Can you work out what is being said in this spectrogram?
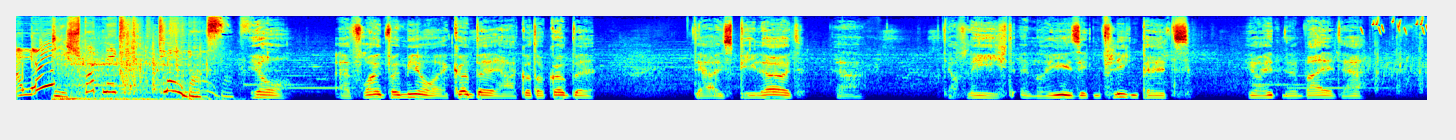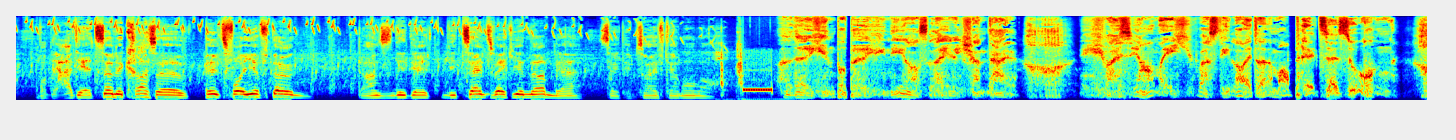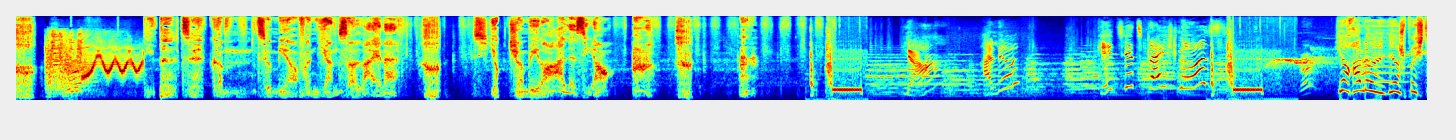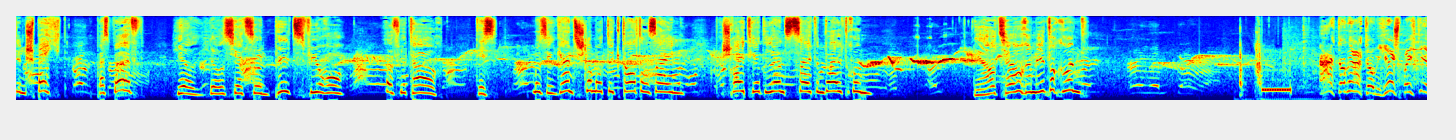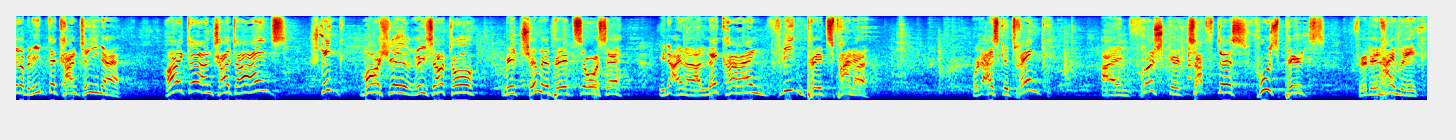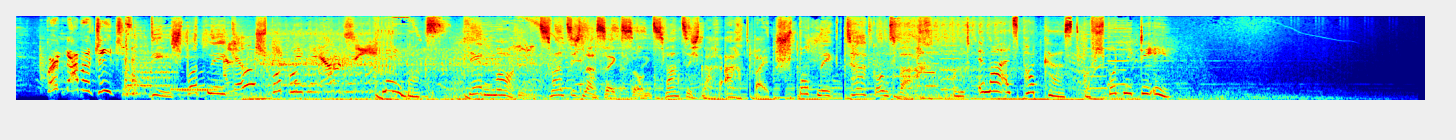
Hallo? Die Sputnik Mailbox. Ja, ein Freund von mir, ein Kumpel, ja, guter Kumpel, der ist Pilot, ja. Der fliegt im riesigen Fliegenpilz hier hinten im Wald, ja. Und der hat jetzt so eine krasse Pilzvergiftung. Da haben sie die Lizenz weggenommen, ja. Seitdem säuft er nur noch. Hallöchen, Puppelchen, hier ist Leili Chantal. Ich weiß ja nicht, was die Leute immer Pilze suchen. Zu mir von ganz alleine. Es juckt schon wieder alles hier. Ja? Hallo? Geht's jetzt gleich los? Ja, hallo, hier spricht ein Specht. Pass mal auf, hier, hier ist jetzt so ein Pilzführer aufgetaucht. Das muss ein ganz schlimmer Diktator sein. Der schreit hier die ganze Zeit im Wald rum. Ihr hört's ja auch im Hintergrund. Achtung, Achtung, hier spricht Ihre beliebte Kantine. Heute an Schalter 1 Stinkmorchel Risotto mit Schimmelpilzsoße in einer leckeren Fliegenpilzpfanne. Und als Getränk ein frisch gezapftes Fußpilz für den Heimweg. Guten Appetit! Die Sputnik. Sputnik Mailbox. Jeden Morgen 20 nach 6 und 20 nach 8 bei Sputnik Tag und Wach. Und immer als Podcast auf sputnik.de.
